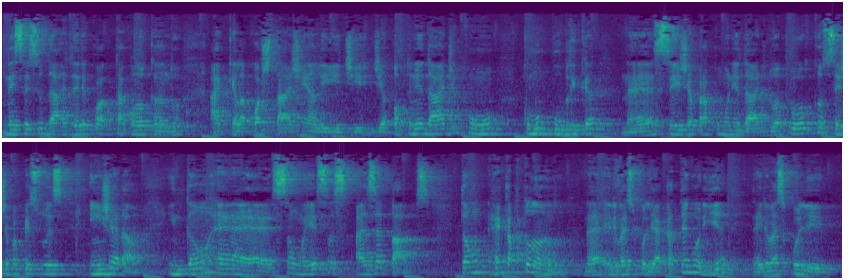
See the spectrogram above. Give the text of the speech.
necessidade dele estar tá colocando aquela postagem ali de, de oportunidade com, como pública, né, seja para a comunidade do Upwork ou seja para pessoas em geral. Então é, são essas as etapas. Então, recapitulando, né, ele vai escolher a categoria, né, ele vai escolher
